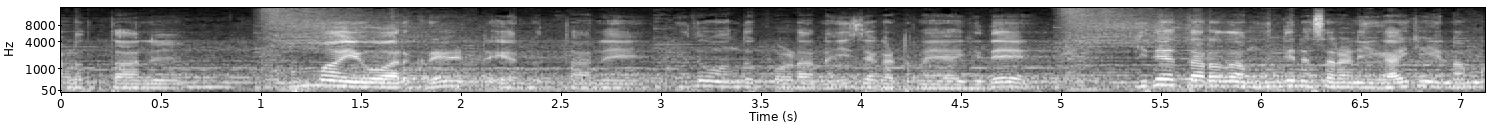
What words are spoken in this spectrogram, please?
ಅಳುತ್ತಾನೆ. ಅಮ್ಮ ಯು ಆರ್ ಗ್ರೇಟ್ ಎನ್ನುತ್ತಾನೆ. ಇದು ಒಂದು ಕೂಡ ನೈಜ ಘಟನೆಯಾಗಿದೆ. ಇದೇ ಥರದ ಮುಂದಿನ ಸರಣಿಗಾಗಿ ನಮ್ಮ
